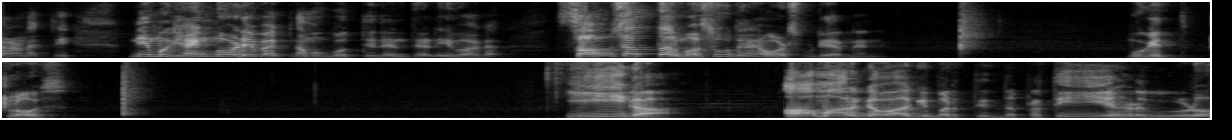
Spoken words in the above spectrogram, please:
ಕಾರಣಕ್ಕೆ ನಿಮಗೆ ಹೆಂಗೆ ಹೊಡಿಬೇಕು ನಮಗೆ ಗೊತ್ತಿದೆ ಅಂತೇಳಿ ಇವಾಗ ಸಂಸತ್ತಲ್ಲಿ ಮಸೂದೆನೇ ಓಡಿಸ್ಬಿಟ್ಟಿದ್ದಾರೆ ನೆನೆ ಮುಗೀತು ಕ್ಲೋಸ್ ಈಗ ಆ ಮಾರ್ಗವಾಗಿ ಬರ್ತಿದ್ದ ಪ್ರತಿ ಹಡಗುಗಳು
